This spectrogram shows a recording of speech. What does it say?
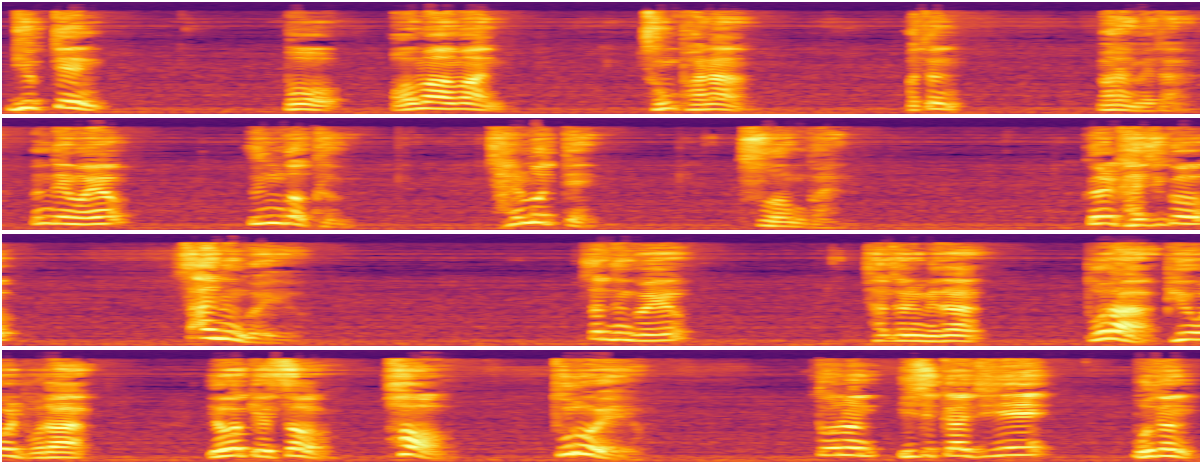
미혹된 뭐 어마어마한 종파나 어떤 말합니다. 근데 뭐요? 은과 금 잘못된 구원관 그걸 가지고 쌓는 거예요. 쌓는 거예요. 사절입니다. 보라 비옥을 보라 여호와께서 허 두로예요. 또는 이제까지의 모든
